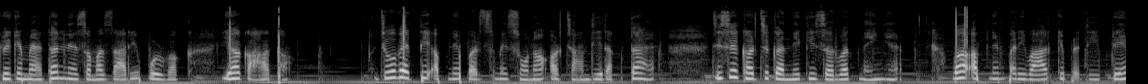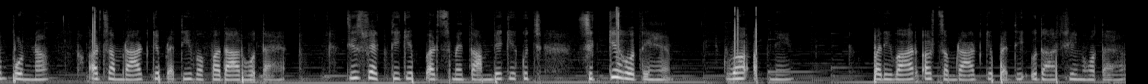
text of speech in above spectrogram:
क्योंकि मैथन ने समझदारी पूर्वक यह कहा था। जो व्यक्ति अपने पर्स में सोना और चांदी रखता है, जिसे खर्च करने की ज़रूरत नहीं है, वह अपने परिवार के प्रति प्रेम पूर्ण और सम्राट के प्रति वफादार होता है। जिस व्यक्ति के पर्स में तांबे के कुछ सिक्के होते हैं, वह अपने परिवार और सम्राट के प्रति उदासीन होता है।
